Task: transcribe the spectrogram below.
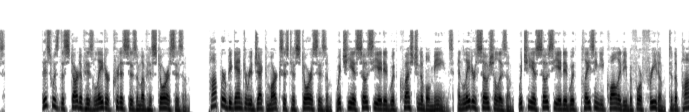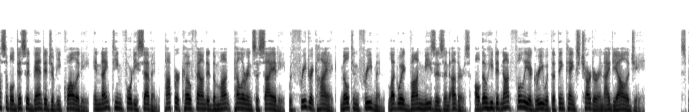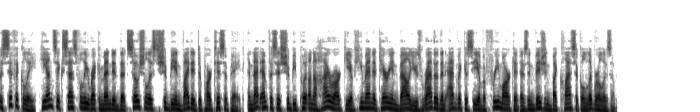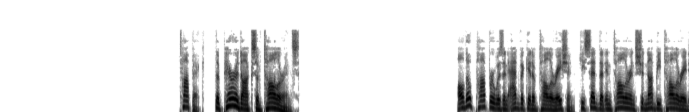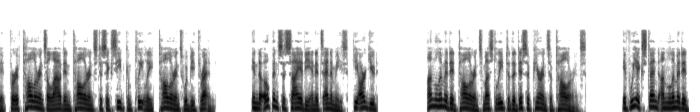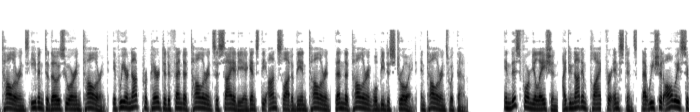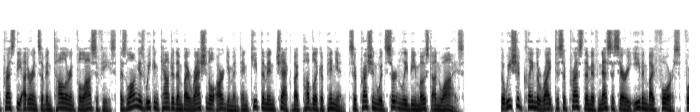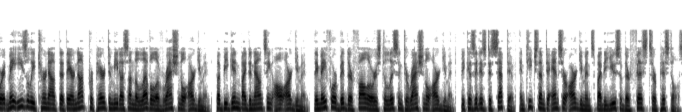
This was the start of his later criticism of historicism. Popper began to reject Marxist historicism, which he associated with questionable means, and later socialism, which he associated with placing equality before freedom to the possible disadvantage of equality. In 1947, Popper co-founded the Mont Pelerin Society, with Friedrich Hayek, Milton Friedman, Ludwig von Mises and others, although he did not fully agree with the think tank's charter and ideology. Specifically, he unsuccessfully recommended that socialists should be invited to participate, and that emphasis should be put on a hierarchy of humanitarian values rather than advocacy of a free market as envisioned by classical liberalism. The paradox of tolerance Although Popper was an advocate of toleration, he said that intolerance should not be tolerated, for if tolerance allowed intolerance to succeed completely, tolerance would be threatened. In The Open Society and Its Enemies, he argued, Unlimited tolerance must lead to the disappearance of tolerance. If we extend unlimited tolerance even to those who are intolerant, if we are not prepared to defend a tolerant society against the onslaught of the intolerant, then the tolerant will be destroyed, and tolerance with them. In this formulation, I do not imply, for instance, that we should always suppress the utterance of intolerant philosophies, as long as we can counter them by rational argument and keep them in check by public opinion, suppression would certainly be most unwise. But we should claim the right to suppress them if necessary even by force, for it may easily turn out that they are not prepared to meet us on the level of rational argument, but begin by denouncing all argument. They may forbid their followers to listen to rational argument, because it is deceptive, and teach them to answer arguments by the use of their fists or pistols.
